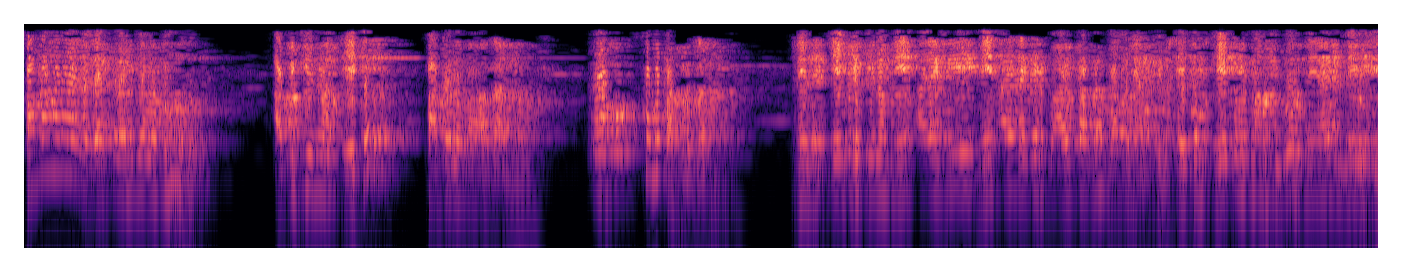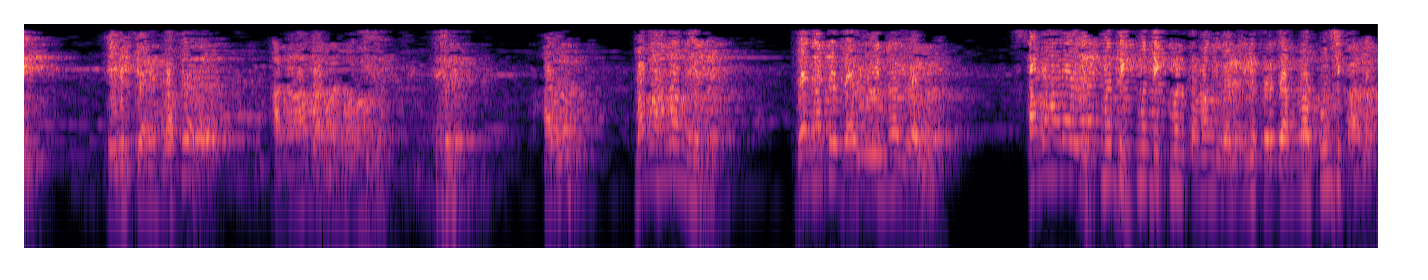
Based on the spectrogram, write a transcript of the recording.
සමහර අය වැඩ කරන්න ගියාම කොහොමද? අපි කියනවා ඒක පටලවා ගන්නවා. ඔක්කොම පටලවා ගන්නවා. නේද? ඒකට කියනවා මේ අයගේ මේ අය එකට භාවිත කරන වචනයක් තියෙනවා. ඒක ඒකම මම කිව්වොත් මේ අය ලේසි. ඒකට කියන්නේ මොකක්ද? අනාගමනවා කියන්නේ. හරිද? මම අහනවා මෙහෙමයි. දැන් අපේ දරුවෝ ඉන්නවා ගෙවල් වල. සමහර අය ඉක්මනට ඉක්මනට ඉක්මනට තමන්ගේ වැඩ ටික කරගන්නවා පුංචි කාලේ.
